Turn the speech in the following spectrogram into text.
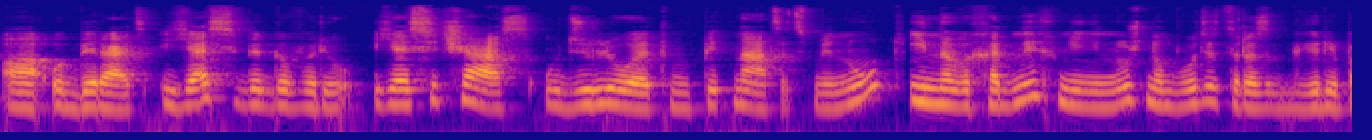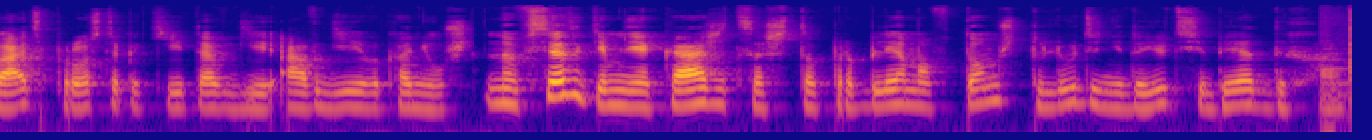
а, убирать. И я себе говорю, я сейчас уделю этому 15 минут, и на выходных мне не нужно будет разгребать просто какие-то авги, авгиевы конюшни. Но все-таки мне кажется, что проблема в том, что люди не дают себе отдыхать.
